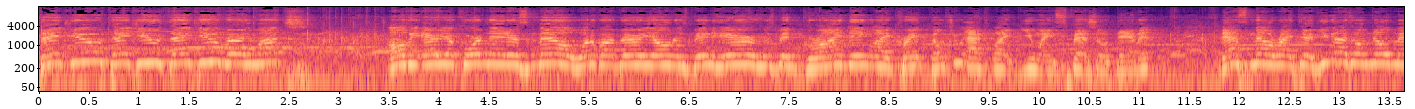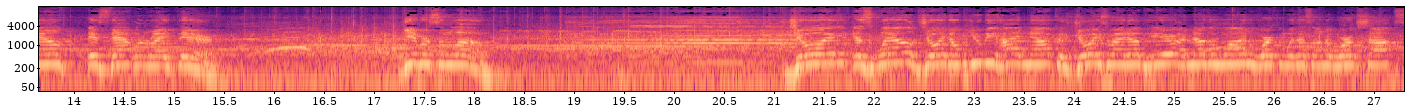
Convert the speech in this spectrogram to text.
Thank you, thank you, thank you. All the area coordinators, Mel, one of our very own, who's been here, who's been grinding like crazy. Don't you act like you ain't special, damn it. That's Mel right there. If you guys don't know Mel, it's that one right there. Give her some love. Joy as well. Joy, don't you be hiding out because Joy's right up here. Another one working with us on the workshops,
